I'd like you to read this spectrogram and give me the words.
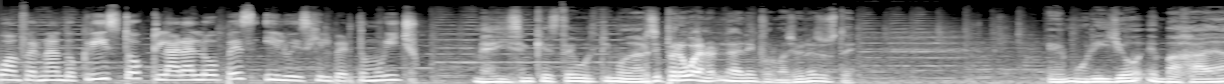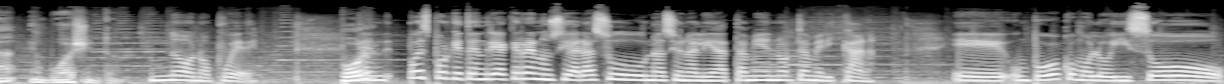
Juan Fernando Cristo, Clara López y Luis Gilberto Murillo. Me dicen que este último Darcy, pero bueno, la, la información es usted. Eh, Murillo, embajada en Washington. No, no puede. ¿Por? Ten- Pues porque tendría que renunciar a su nacionalidad también norteamericana. Eh, un poco como lo hizo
